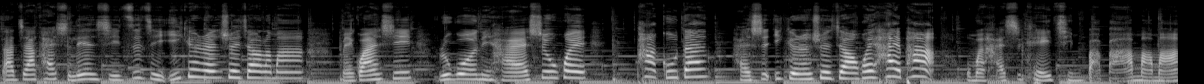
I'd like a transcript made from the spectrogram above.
大家开始练习自己一个人睡觉了吗？没关系，如果你还是会怕孤单，还是一个人睡觉会害怕，我们还是可以请爸爸妈妈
